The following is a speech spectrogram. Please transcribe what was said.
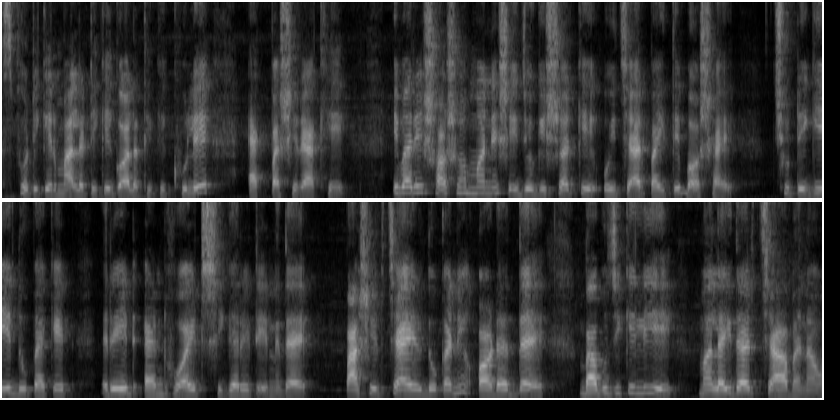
স্ফটিকের মালাটিকে গলা থেকে খুলে একপাশে রাখে। এবারে সসম্মানে সেই যোগেশ্বরকে ওই চারপাইতে বসায়। ছুটে গিয়ে দু packet red and white cigarette এনে দেয়। পাশের চায়ের দোকানে অর্ডার দেয়, বাবুজিকে নিয়ে মালাইদার চা বানাও।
